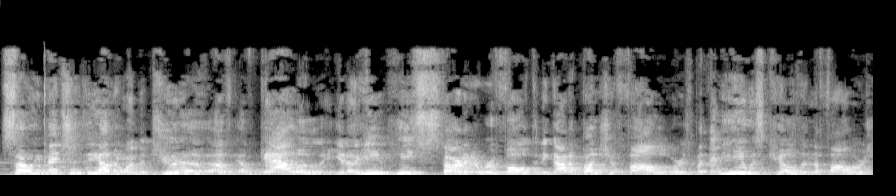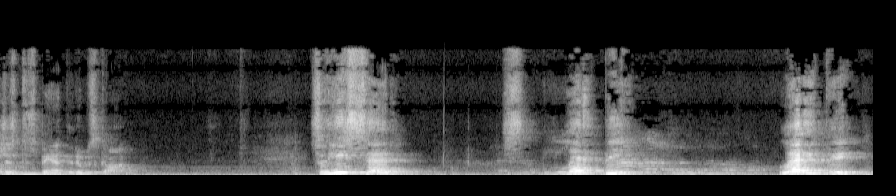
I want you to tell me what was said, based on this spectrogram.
So he mentions the other one, the Judah of, of, Galilee. You know, he, he started a revolt and he got a bunch of followers, but then he was killed and the followers just disbanded. It was gone. So he said, let it be. Let it be.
